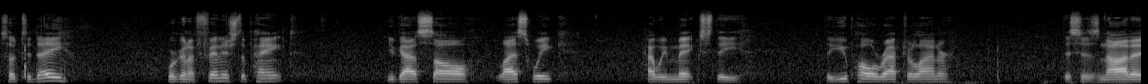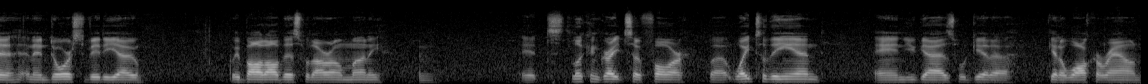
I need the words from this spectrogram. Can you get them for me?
So today we're going to finish the paint. You guys saw last week how we mixed the the U-POL Raptor liner. This is not a, an endorsed video. We bought all this with our own money. And it's looking great so far, but wait till the end and you guys will get a get a walk around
